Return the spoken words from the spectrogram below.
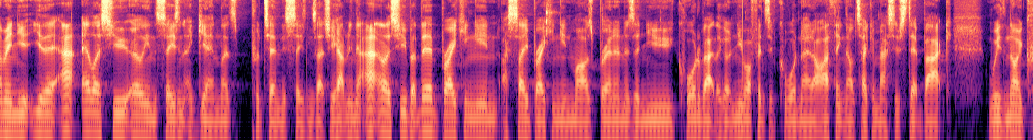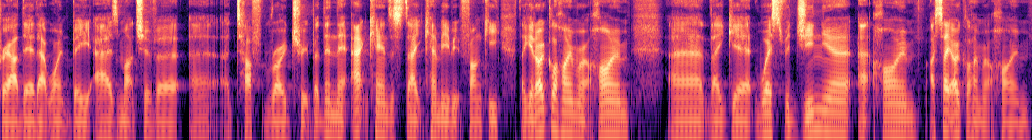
I mean, you, you're at LSU early in the season. Again, let's pretend this season's actually happening. They're at LSU, but they're breaking in. I say breaking in Myles Brennan as a new quarterback. They've got a new offensive coordinator. I think they'll take a massive step back with no crowd there. That won't be as much of a, a, a tough road trip. But then they're at Kansas State, can be a bit funky. They get Oklahoma at home. Uh, they get West Virginia at home. I say Oklahoma at home.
